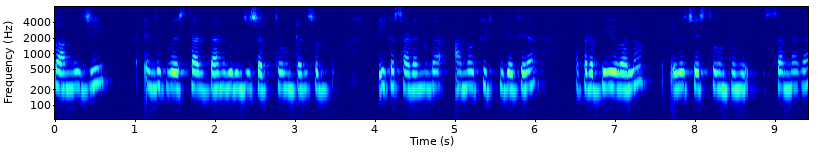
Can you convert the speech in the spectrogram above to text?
స్వామీజీ ఎందుకు వేస్తారు దాని గురించి చెప్తూ ఉంటాడు సుబ్బు. ఇక సడన్గా అనో కిటికీ దగ్గర అక్కడ బీరువాలో ఏదో చేస్తూ ఉంటుంది. సన్నగా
